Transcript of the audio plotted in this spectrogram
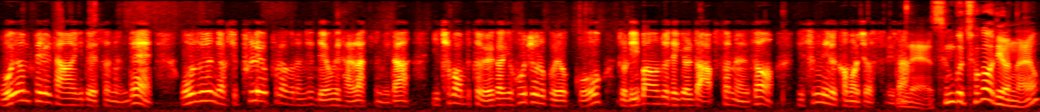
5연패를 당하기도 했었는데 오늘은 역시 플레이오프라 그런지 내용이 달랐습니다. 이 초반부터 외곽이 호조를 보였고 또 리바운드 대결도 앞서면서 이 승리를 거머쥐었습니다. 네, 승부처가 어디였나요?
